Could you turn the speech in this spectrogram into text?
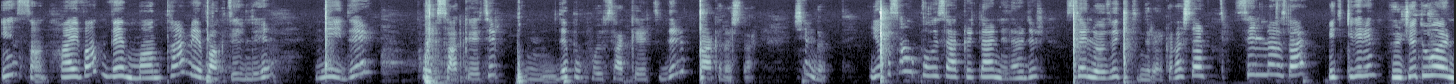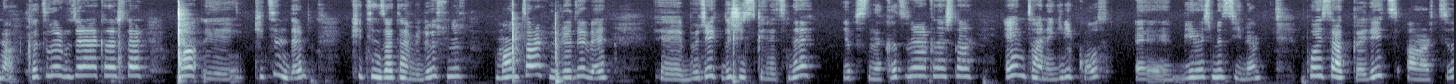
insan, hayvan ve mantar ve bakterilerin neydir? Polisakkaritidir. Depo polisakkaritidir arkadaşlar. Şimdi yapısal polisakkaritler nelerdir? selüloz ve kitindir arkadaşlar. Selülozlar bitkilerin hücre duvarına katılır güzel arkadaşlar. Ma, e, kitin de kitin zaten biliyorsunuz mantar hücrede ve e, böcek dış iskeletine yapısına katılır arkadaşlar. En tane glikoz e, birleşmesiyle polisakkarit artı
